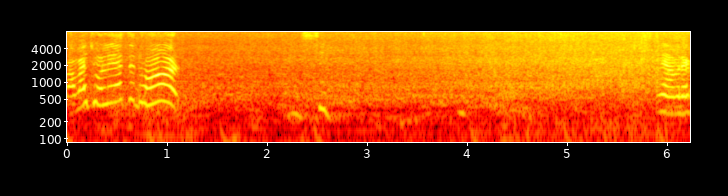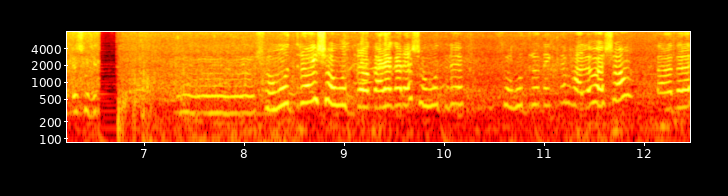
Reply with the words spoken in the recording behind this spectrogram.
বাবা চলে যাচ্ছে ধর। এই আমরা একটা ছবি সমুদ্রই সমুদ্র। কারা কারা সমুদ্রে সমুদ্র দেখতে ভালোবাসো তারা তারা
